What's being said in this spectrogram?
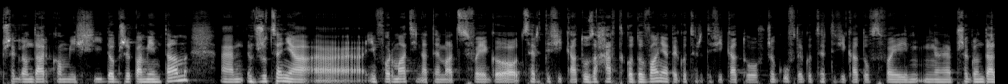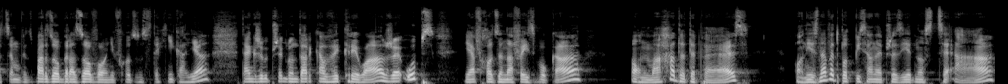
przeglądarką, jeśli dobrze pamiętam, wrzucenia informacji na temat swojego certyfikatu, zahardkodowania tego certyfikatu, szczegółów tego certyfikatu w swojej przeglądarce, mówiąc bardzo obrazowo, nie wchodząc w technikalia, tak żeby przeglądarka wykryła, że ups, ja wchodzę na Facebooka, on ma HTTPS, on jest nawet podpisany przez jedno z CA,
